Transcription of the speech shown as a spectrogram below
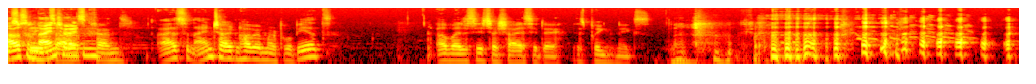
Aus- und einschalten? auskennt. Aus- und einschalten habe ich mal probiert, aber das ist eine scheiß Idee. Das bringt nichts.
